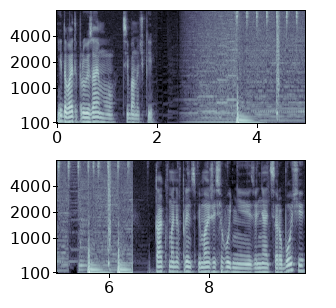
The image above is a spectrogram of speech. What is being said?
І давайте прив'язаємо ці баночки. Так, в мене, в принципі, майже сьогодні звільняться робочі,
